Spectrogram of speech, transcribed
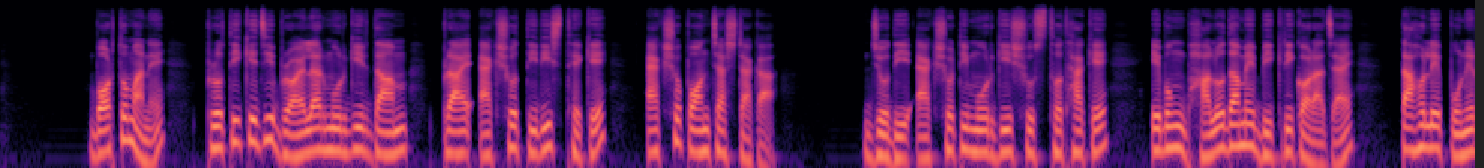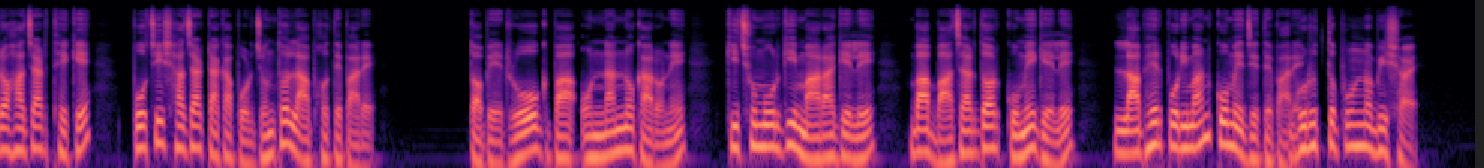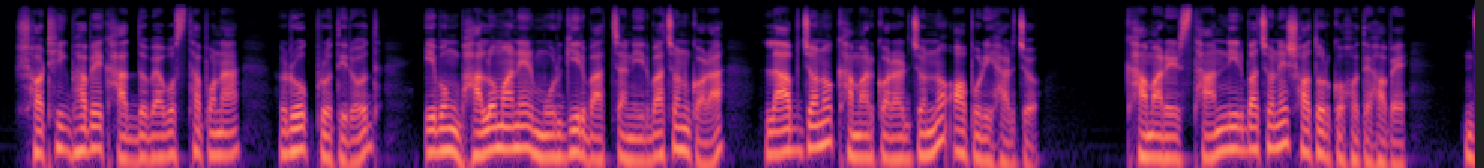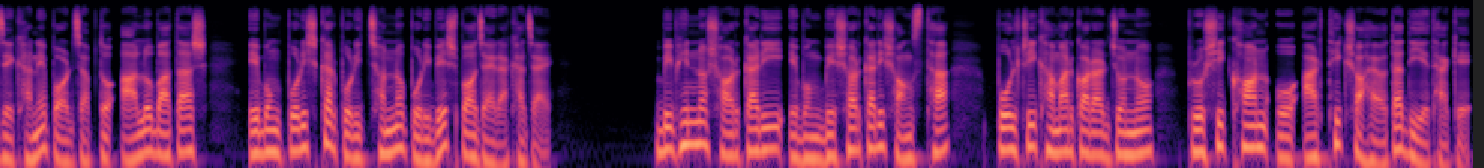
বর্তমানে প্রতি কেজি ব্রয়লার মুরগির দাম প্রায় একশো থেকে একশো পঞ্চাশ টাকা। যদি একশোটি মুরগি সুস্থ থাকে এবং ভালো দামে বিক্রি করা যায়, তাহলে পনেরো হাজার থেকে পঁচিশ হাজার টাকা পর্যন্ত লাভ হতে পারে। তবে রোগ বা অন্যান্য কারণে কিছু মুরগি মারা গেলে বা বাজার দর কমে গেলে লাভের পরিমাণ কমে যেতে পারে। গুরুত্বপূর্ণ বিষয়, সঠিকভাবে খাদ্য ব্যবস্থাপনা, রোগ প্রতিরোধ এবং ভালো মানের মুরগির বাচ্চা নির্বাচন করা লাভজনক খামার করার জন্য অপরিহার্য। খামারের স্থান নির্বাচনে সতর্ক হতে হবে, যেখানে পর্যাপ্ত আলো বাতাস এবং পরিষ্কার পরিচ্ছন্ন পরিবেশ বজায় রাখা যায়। বিভিন্ন সরকারি এবং বেসরকারি সংস্থা পোলট্রি খামার করার জন্য প্রশিক্ষণ ও আর্থিক সহায়তা দিয়ে থাকে,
